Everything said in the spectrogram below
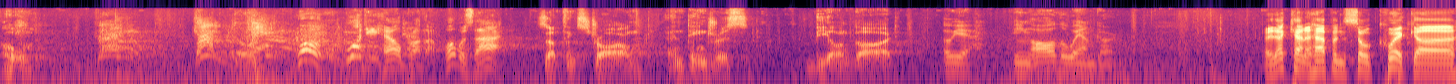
Home. Whoa! Bloody hell, brother. What was that? Something strong and dangerous. Be on guard. Oh yeah, being all the way on guard. Hey, that kind of happened so quick. Uh,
